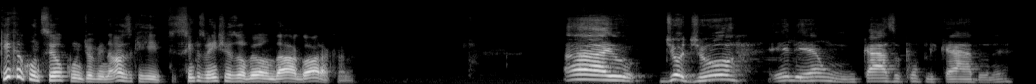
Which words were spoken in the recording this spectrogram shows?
que, que aconteceu com o Giovinazzi que simplesmente resolveu andar agora, cara? Ah, o Jojo, ele é um caso complicado, né?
